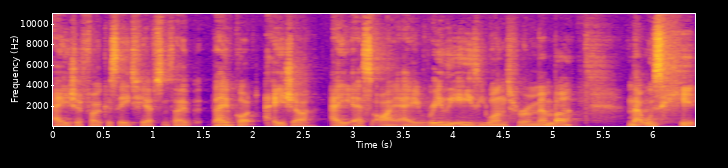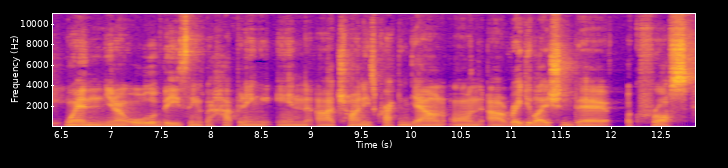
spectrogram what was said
Asia-focused ETFs, and so they've got Asia ASIA, really easy one to remember, and that was hit when you know all of these things were happening in uh, Chinese cracking down on uh, regulation there across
